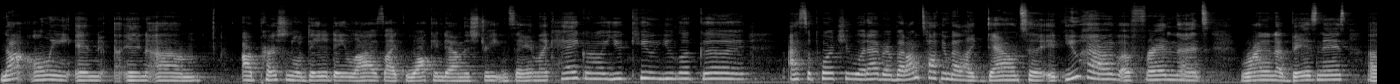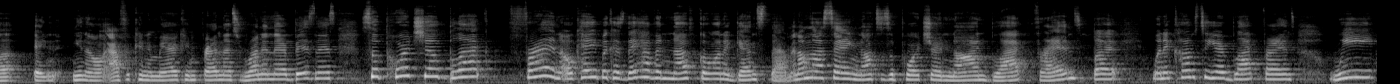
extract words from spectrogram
not only in in um our personal day-to-day lives like walking down the street and saying like hey girl you cute you look good I support you, whatever. But I'm talking about like down to if you have a friend that's running a business, uh, and you know, African American friend that's running their business, support your black friend, okay? Because they have enough going against them. And I'm not saying not to support your non black friends, but when it comes to your black friends, we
